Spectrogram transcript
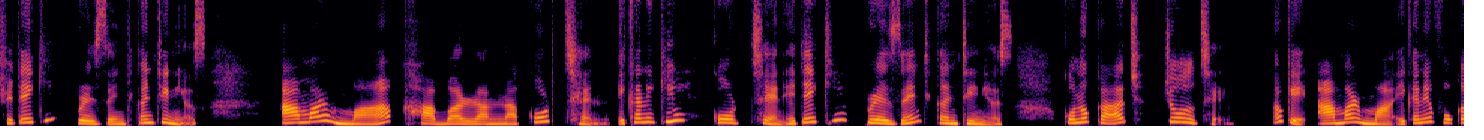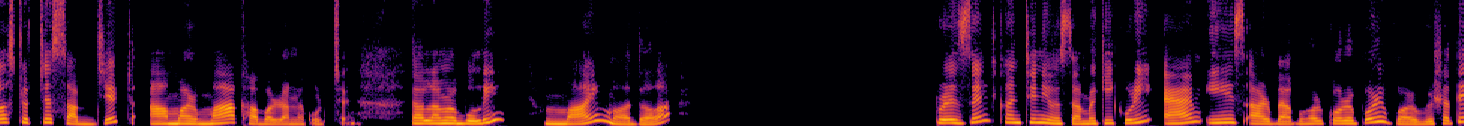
সেটাই কি? প্রেজেন্ট কন্টিনিউয়াস আমার মা খাবার রান্না করছেন। এখানে কি করছেন? এটাই কি? প্রেজেন্ট কন্টিনিউয়াস কোনো কাজ চলছে। ওকে, আমার মা, এখানে ফোকাসড হচ্ছে সাবজেক্ট আমার মা খাবার রান্না করছেন। তাহলে আমরা বলি মাই মাদার প্রেজেন্ট কন্টিনিউয়াস আমরা কি করি? অ্যাম ইজ আর ব্যবহার করার পরে ভার্বের সাথে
